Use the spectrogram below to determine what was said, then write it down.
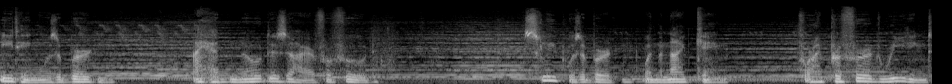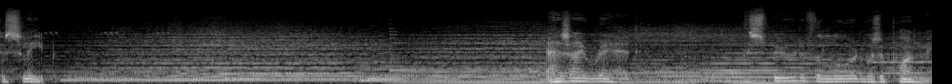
Eating was a burden. I had no desire for food. Sleep was a burden when the night came, for I preferred reading to sleep. As I read, the Spirit of the Lord was upon me,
